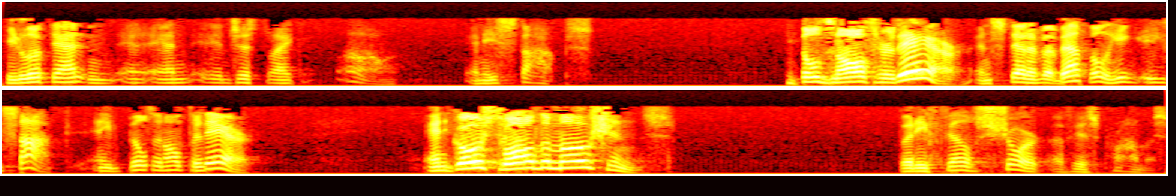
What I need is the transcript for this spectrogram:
He looked at it and, and, and it just like, oh, and he stops. He builds an altar there instead of at Bethel. He, he stopped and he built an altar there, and goes through all the motions. But he fell short of his promise,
